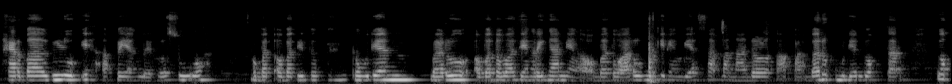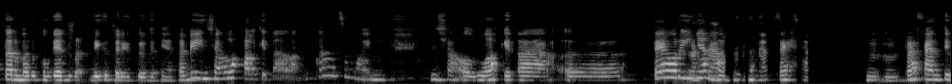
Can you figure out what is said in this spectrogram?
herbal dulu ya apa yang dari Rasulullah obat-obat itu. Kemudian baru obat-obat yang ringan yang obat waru mungkin yang biasa panadol atau apa. Baru kemudian dokter. Dokter baru kemudian berikut berikut berikutnya. Tapi insya Allah kalau kita lakukan semua ini insya Allah kita uh, teorinya harus sehat. Preventif.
